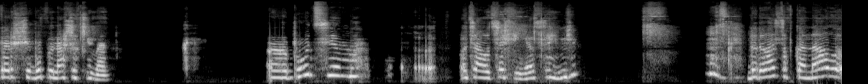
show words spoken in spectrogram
перші букви наших імен. А потім е, оця от Софія додалася в канал,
